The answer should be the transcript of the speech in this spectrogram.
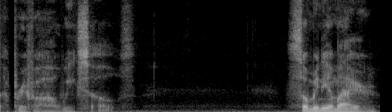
I pray for all weak souls. So many of them out here.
